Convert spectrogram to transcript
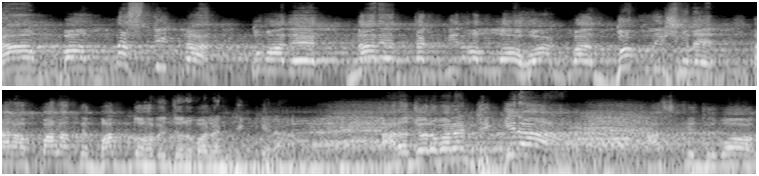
রাম বাম নাস্তিকরা তোমাদের নারে তাকবীর, আল্লাহ আকবার দগ্নি শুনে তারা পালাতে বাধ্য হবে, জোর বলেন ঠিক কিনা? আরও জোর বলেন ঠিক কিনা? আজকে যুবক,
